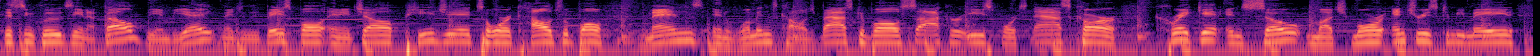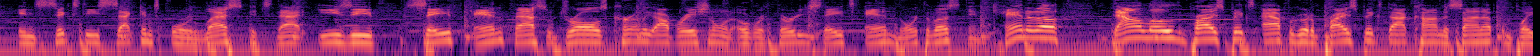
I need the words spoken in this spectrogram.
This includes the NFL, the NBA, Major League Baseball, NHL, PGA Tour, college football, men's and women's college basketball, soccer, esports, NASCAR, cricket, and so much more. Entries can be made in 60 seconds or less. It's that easy, safe, and fast withdrawals. Currently operational in over 30 states and north of us in Canada. Download the Prize Picks app or go to prizepicks.com to sign up and play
